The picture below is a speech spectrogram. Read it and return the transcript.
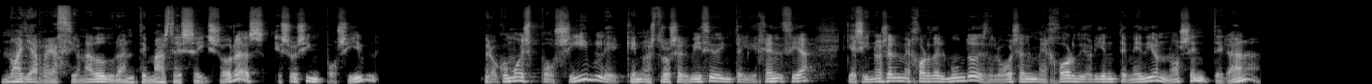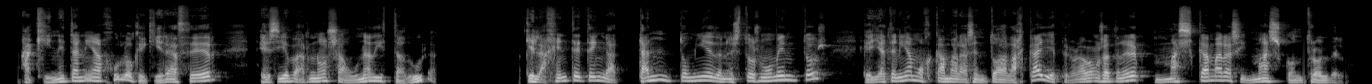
no haya reaccionado durante más de seis horas? Eso es imposible. Pero ¿cómo es posible que nuestro servicio de inteligencia, que si no es el mejor del mundo, desde luego es el mejor de Oriente Medio, no se enterara? Aquí Netanyahu lo que quiere hacer es llevarnos a una dictadura. Que la gente tenga tanto miedo en estos momentos que ya teníamos cámaras en todas las calles, pero ahora vamos a tener más cámaras y más control del gobierno.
